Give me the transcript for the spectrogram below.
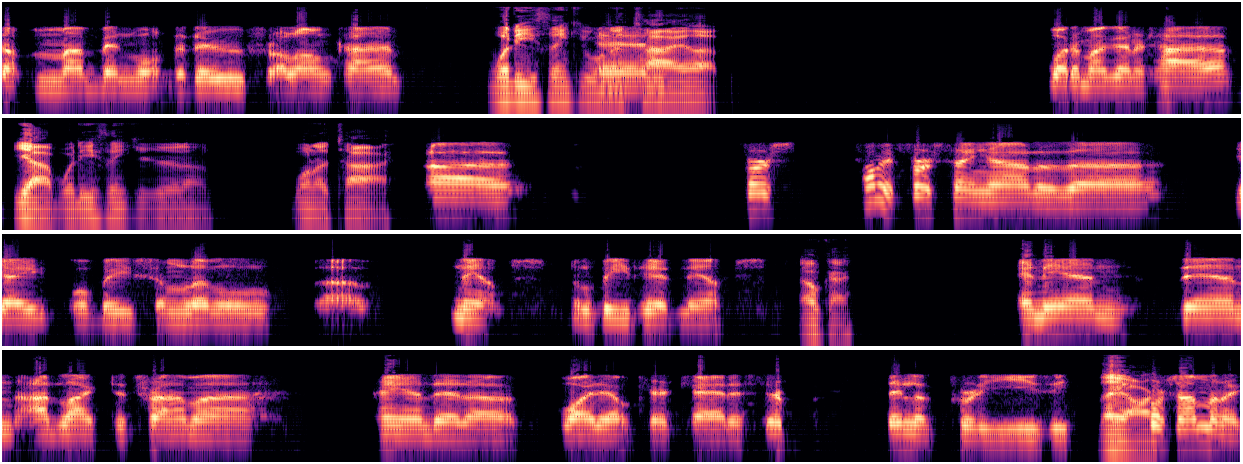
something I've been wanting to do for a long time. What do you think you want And- to tie up? What am I going to tie up? Yeah, what do you think you're going to want to tie? Uh, first, probably first thing out of the gate will be some little uh, nymphs, little beadhead nymphs, Okay. and then then I'd like to try my hand at a white elk hair caddis. They are they look pretty easy. They are. Of course, I'm gonna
